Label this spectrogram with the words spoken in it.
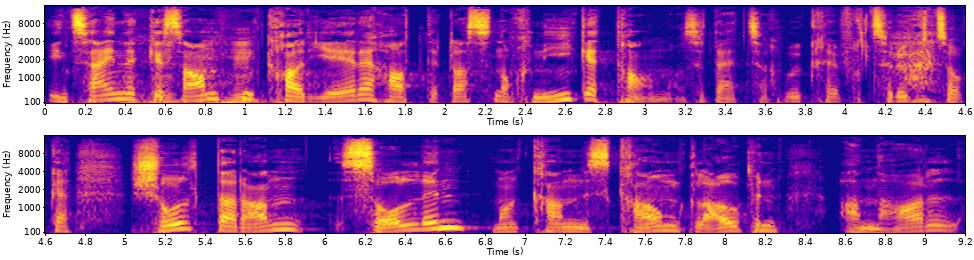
In seiner gesamten Karriere hat er das noch nie getan. Also der hat sich wirklich einfach zurückgezogen. Schuld daran sollen, man kann es kaum glauben, Anal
